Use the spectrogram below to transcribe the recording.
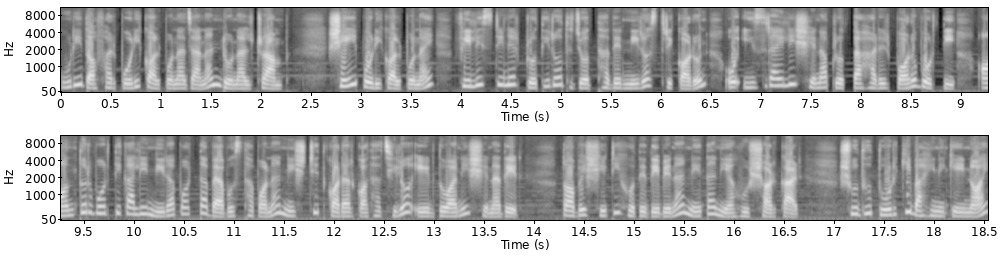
কুড়ি দফার পরিকল্পনা জানান ডোনাল্ড ট্রাম্প। সেই পরিকল্পনায় ফিলিস্তিনের প্রতিরোধ যোদ্ধাদের নিরস্ত্রীকরণ ও ইসরায়েলি সেনা প্রত্যাহারের পরবর্তী অন্তর্বর্তীকালীন নিরাপত্তা ব্যবস্থাপনা নিশ্চিত করার কথা ছিল এরদোয়ানি সেনাদের। তবে সেটি হতে দেবে না নেতানিয়াহুর সরকার। শুধু তুর্কি বাহিনীকেই নয়,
